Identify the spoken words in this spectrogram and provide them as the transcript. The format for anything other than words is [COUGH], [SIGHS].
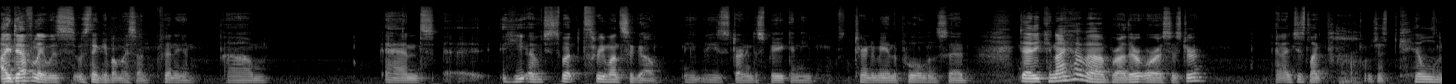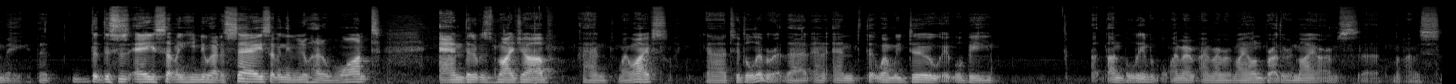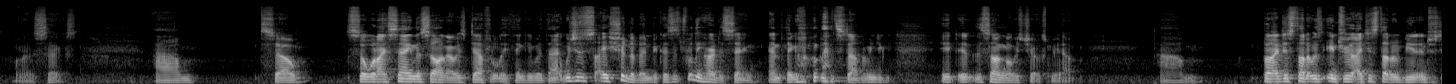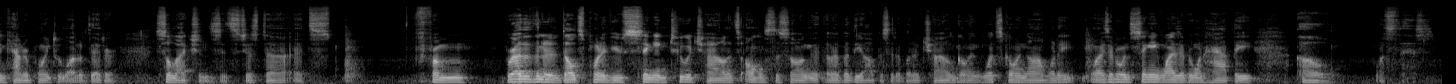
I definitely was was thinking about my son Finnigan, um, and uh, he uh, just about three months ago. He, he's starting to speak, and he turned to me in the pool and said, "Daddy, can I have a brother or a sister?" And it just like [SIGHS] it just killed me that that this is a something he knew how to say, something that he knew how to want, and that it was my job and my wife's uh, to deliver at that, and and that when we do, it will be unbelievable. I remember, I remember my own brother in my arms uh, when I was when I was six. Um, so so when I sang the song, I was definitely thinking about that, which is I shouldn't have been because it's really hard to sing and think [LAUGHS] about that stuff. I mean, you, it, it, the song always chokes me up. Um, but I just thought it was interesting. I just thought it would be an interesting counterpoint to a lot of the other selections. It's just uh, it's from rather than an adult's point of view singing to a child, it's almost a song about the opposite about a child going, "What's going on? What? You, why is everyone singing? Why is everyone happy? Oh, what's this?"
